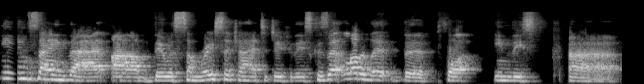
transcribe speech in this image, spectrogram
In saying that, um, there was some research I had to do for this because a lot of the, the plot in this uh,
